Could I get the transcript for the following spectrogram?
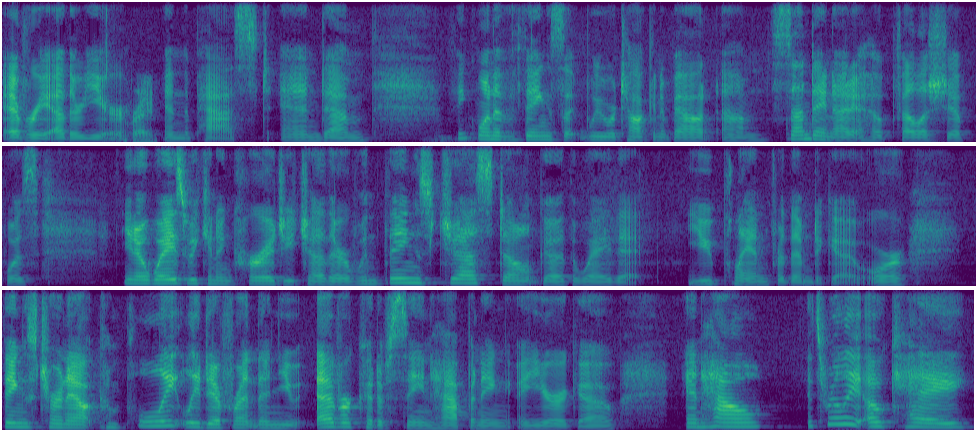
every other year Right. in the past. And um, I think one of the things that we were talking about um, Sunday night at Hope Fellowship was, you know, ways we can encourage each other when things just don't go the way that you plan for them to go, or things turn out completely different than you ever could have seen happening a year ago, and how it's really okay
